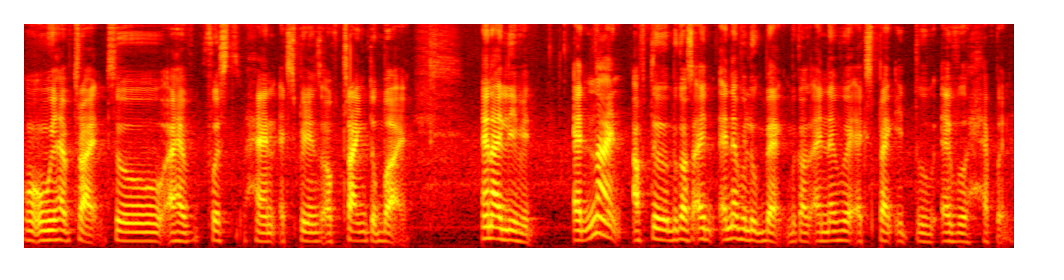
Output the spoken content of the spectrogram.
we have tried. So I have first hand experience of trying to buy. And I leave it. At night, after, because I, I never look back, because I never expect it to ever happen.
